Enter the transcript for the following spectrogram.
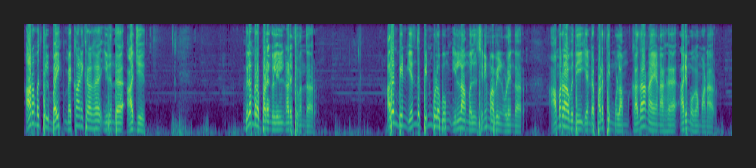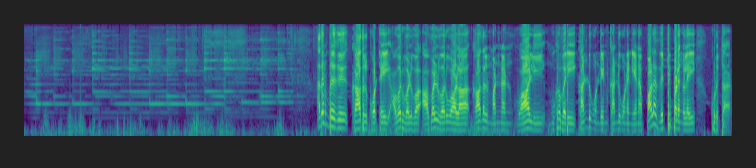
ஆரம்பத்தில் பைக் மெக்கானிக்காக இருந்த அஜித் விளம்பர படங்களில் நடித்து வந்தார். அதன்பின் எந்த பின்புலமும் இல்லாமல் சினிமாவில் நுழைந்தார். அமராவதி என்ற படத்தின் மூலம் கதாநாயகனாக அறிமுகமானார். அதன் பிறகு காதல் கோட்டை அவர் வலுவா அவள் வருவாளா காதல் மன்னன் வாலி முகவரி கண்டுகொண்டேன் கண்டுகொண்டேன் என பல வெற்றி படங்களை கொடுத்தார்.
